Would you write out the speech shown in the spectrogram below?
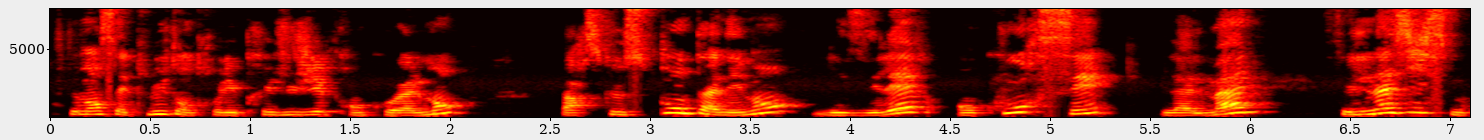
justement cette lutte entre les préjugés franco-allemands, parce que spontanément, les élèves en cours, c'est l'Allemagne, c'est le nazisme.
